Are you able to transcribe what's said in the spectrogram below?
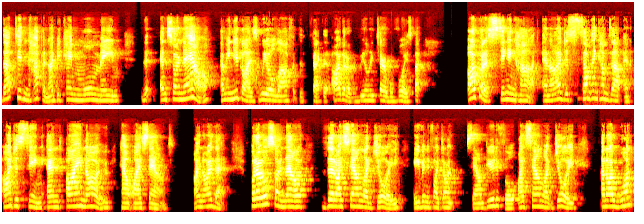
that didn't happen. I became more me. And so now, I mean, you guys, we all laugh at the fact that I got a really terrible voice, but I've got a singing heart and I just, something comes up and I just sing and I know how I sound. I know that. But I also know that I sound like joy, even if I don't sound beautiful, I sound like joy and I want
